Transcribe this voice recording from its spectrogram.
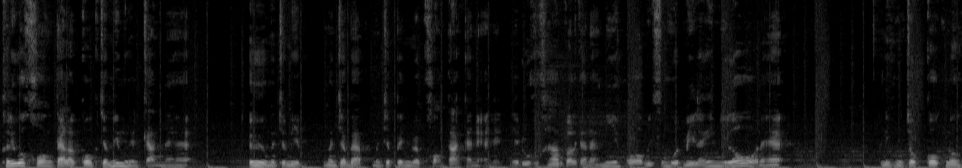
เขาเรียกว่าของแต่ละก๊กจะไม่เหมือนกันนะฮะเออมันจะมีมันจะแบบมันจะเป็นแบบของต่างกันเนี่ยเดี๋ยวดูคร่าวๆก่อนกันนะมีหอมีสมุดมีอะไรมีโล่นะฮะอันนี้ของจกก๊กเนอะ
